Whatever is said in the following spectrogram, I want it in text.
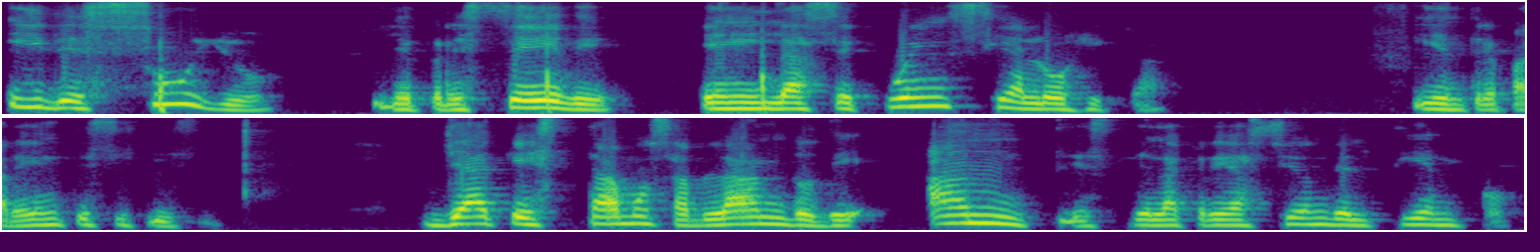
y de suyo le precede en la secuencia lógica. Y entre paréntesis dice, ya que estamos hablando de antes de la creación del tiempo,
